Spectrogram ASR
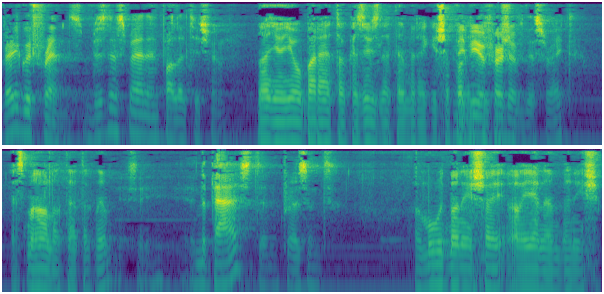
very good friends, businessmen and politician. Nagyon jó barátok az üzletemberek és a Maybe you've heard politikusok. of this, right? Ezt már hallottátok, nem? In the past and present. A múltban és a, a jelenben is.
